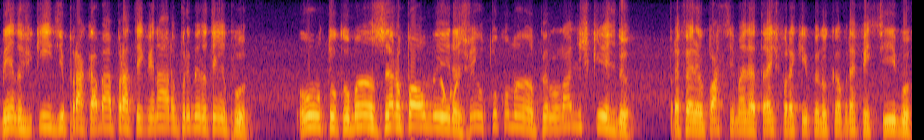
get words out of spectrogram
Menos de 15 para acabar, para terminar o primeiro tempo. Um Tucumã, zero Palmeiras. Vem o Tucumã pelo lado esquerdo. Prefere o passe mais atrás por aqui pelo campo defensivo.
